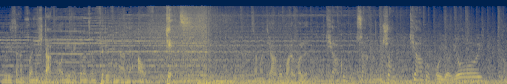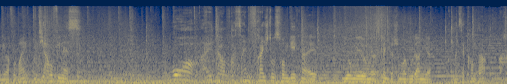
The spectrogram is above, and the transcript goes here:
Dann würde ich sagen, Freunde, starten wir auch direkt in unserem Viertelfinale. Auf geht's! Jetzt haben wir Thiago, Ballrolle. Thiago, zack, schau, Thiago. Uiuiui. Komm, geh mal vorbei. Und Thiago Finesse. Boah, Alter, was ein Freistoß vom Gegner, ey. Junge, Junge, das fängt ja schon mal gut an hier. Komm, jetzt der Konter. Ach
